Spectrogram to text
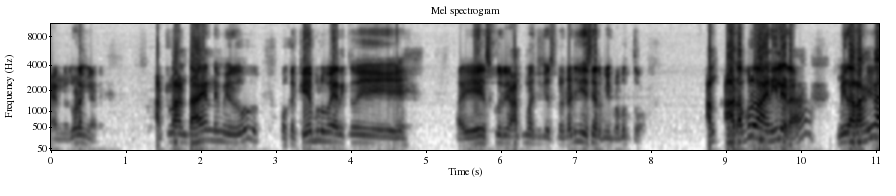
ఆయన చూడంగానే. అట్లాంటి ఆయన్ని మీరు ఒక కేబుల్ వైర్కి వేసుకుని ఆత్మహత్య చేసుకునేటట్టు చేశారు మీ ప్రభుత్వం. ఆ డబ్బులు ఆయన ఇలేడా మీరు ఆ రకంగా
